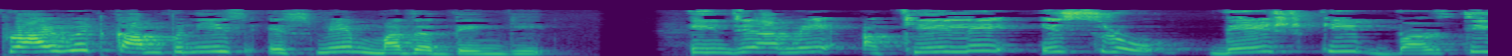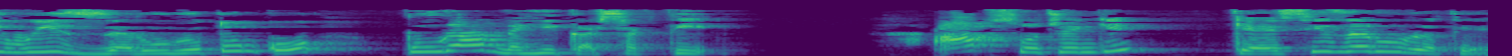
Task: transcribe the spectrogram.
प्राइवेट कंपनीज़ इसमें मदद देंगी। इंडिया में अकेले इसरो देश की बढ़ती हुई जरूरतों को पूरा नहीं कर सकती। आप सोचेंगे, कैसी ज़रूरत है?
